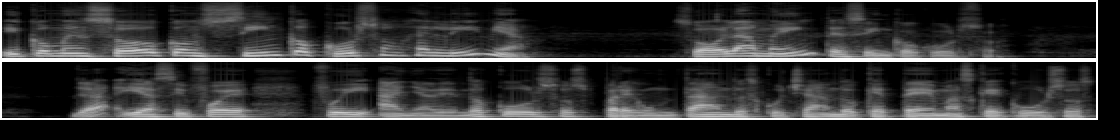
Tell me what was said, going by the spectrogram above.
y comenzó con cinco cursos en línea, solamente cinco cursos. ¿Ya? Y así fue, fui añadiendo cursos, preguntando, escuchando qué temas, qué cursos,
